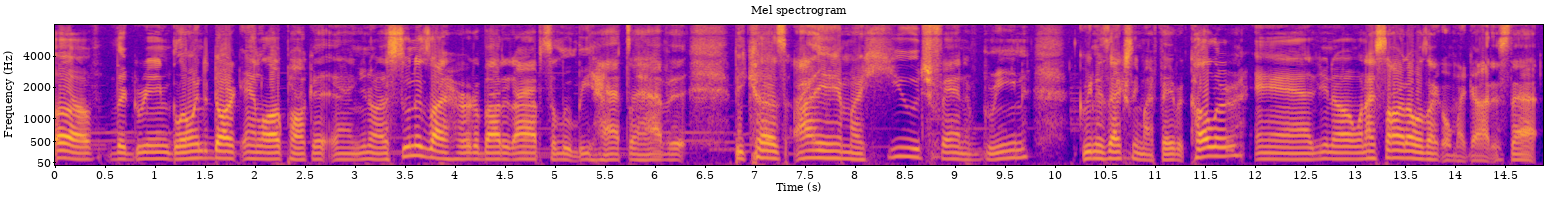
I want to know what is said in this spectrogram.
of the green glow in the dark analogue pocket. And you know as soon as i heard about it i absolutely had to have it because i am a huge fan of green green is actually my favorite color. And you know when i saw it i was like oh my god is that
